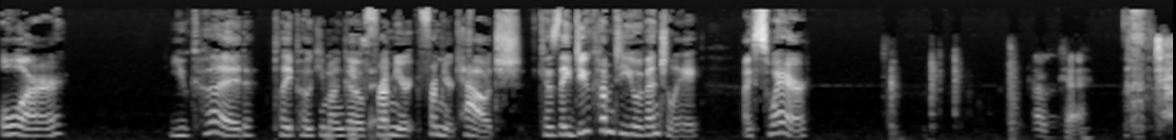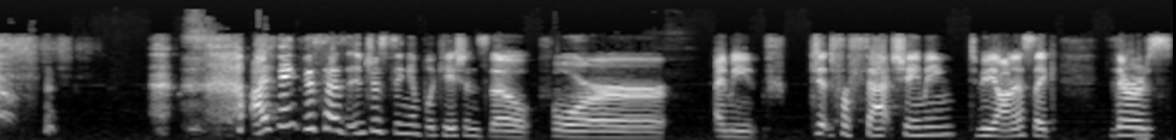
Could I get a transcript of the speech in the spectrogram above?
Or you could play Pokemon Go pizza. from your from your couch because they do come to you eventually. I swear. Okay. I think this has interesting implications, though, for, I mean, just for fat shaming, to be honest. Like, there's,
